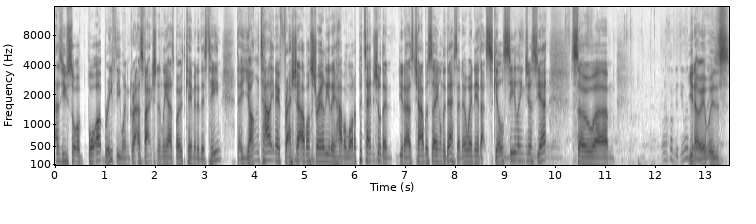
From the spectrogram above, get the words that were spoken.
as you sort of brought up briefly, when Gratisfaction and Liaz both came into this team, they're young talent, you know, fresh out of Australia. They have a lot of potential. Then, you know, as Chad was saying on the desk, they're nowhere near that skill ceiling just yet. So, um, you know, it was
